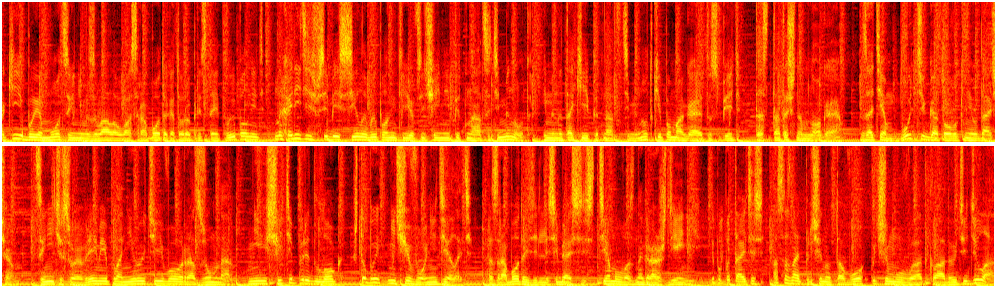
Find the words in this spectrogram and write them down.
Какие бы эмоции не вызывала у вас работа, которую предстоит выполнить, находите в себе силы выполнить ее в течение 15 минут. Именно такие 15 минутки помогают успеть достаточно многое. Затем будьте готовы к неудачам. Цените свое время и планируйте его разумно. Не ищите предлог, чтобы ничего не делать. Разработайте для себя систему вознаграждений и попытайтесь осознать причину того, почему вы откладываете дела.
